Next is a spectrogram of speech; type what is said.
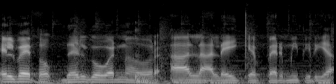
el veto del gobernador a la ley que permitiría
